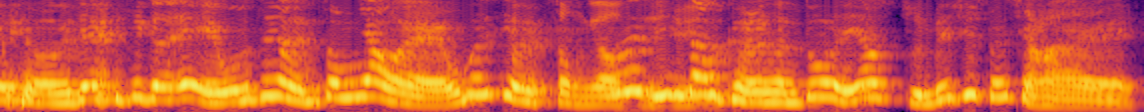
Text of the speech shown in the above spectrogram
我们现在这个哎、我们这个很重要哎、我们有重要我们。听到可能很多人要准备去生小孩哎、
